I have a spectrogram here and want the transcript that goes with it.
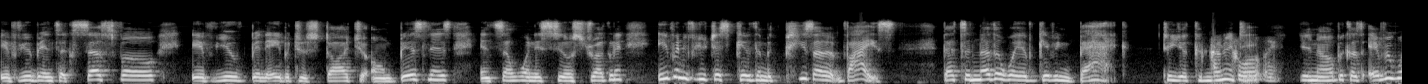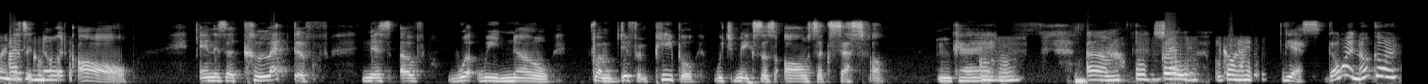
if you've been successful, if you've been able to start your own business and someone is still struggling, even if you just give them a piece of advice, that's another way of giving back to your community. Absolutely. You know, because everyone doesn't Absolutely. know it all and it's a collectiveness of what we know from different people, which makes us all successful. Okay. Mm-hmm. Um, well, so go ahead. Yes, go on. No, go on.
